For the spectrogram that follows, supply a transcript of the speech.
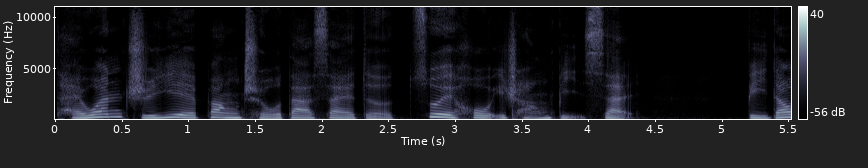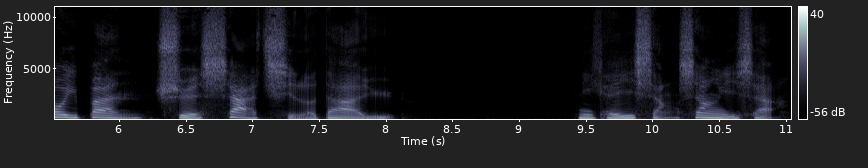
台湾职业棒球大赛的最后一场比赛，比到一半却下起了大雨。你可以想象一下，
